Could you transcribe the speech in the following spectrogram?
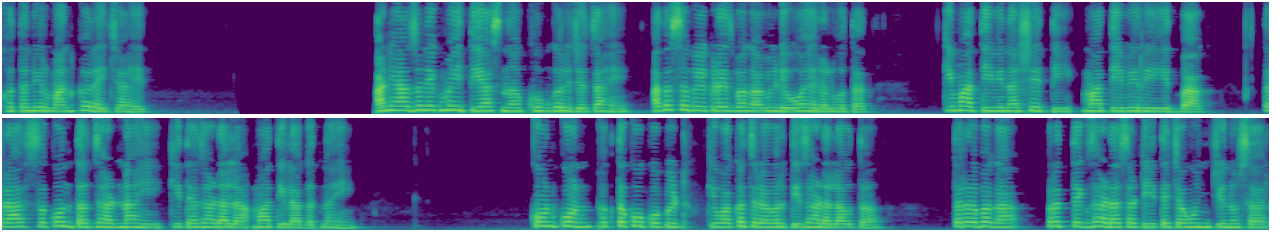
खतं निर्माण करायची आहेत. आणि अजून एक माहिती असणं खूप गरजेचं आहे. आता सगळीकडेच बघा व्हिडिओ व्हायरल होतात. की माती विना शेती माती विरहित बाग तर असं कोणतंच झाड नाही की त्या झाडाला माती लागत नाही. कोण कोण फक्त कोकोपीट किंवा कचऱ्यावरती झाडं लावतं. तर बघा प्रत्येक झाडासाठी त्याच्या उंचीनुसार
